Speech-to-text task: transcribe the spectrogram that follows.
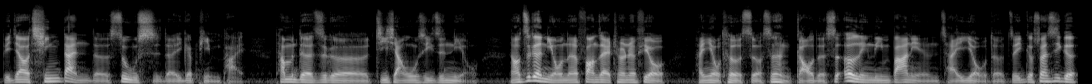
比较清淡的素食的一个品牌，他们的这个吉祥物是一只牛，然后这个牛呢放在 Turner Field。很有特色，是很高的，是二零零八年才有的，这一个算是一个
